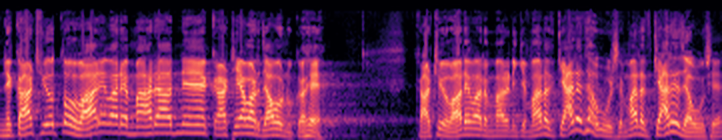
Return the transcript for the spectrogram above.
ને કાઠિયો તો વારે વારે મહારાજને કાઠિયાવાડ જવાનું કહે. કાઠિયો વારે વારે મારે કે, મહારાજ, ક્યારે જવું છે? મહારાજ, ક્યારે જવું છે?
